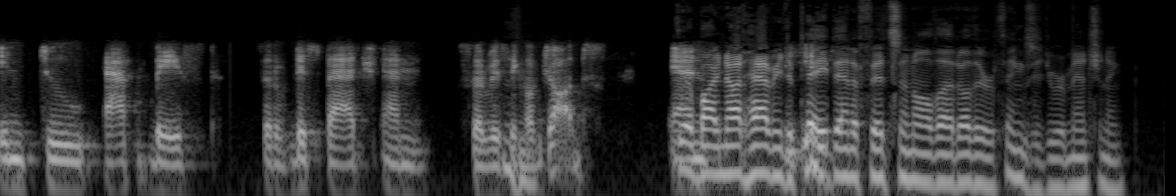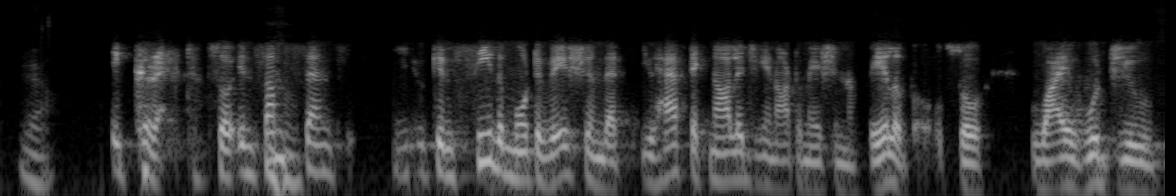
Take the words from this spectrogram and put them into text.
into app based sort of dispatch and servicing mm-hmm. of jobs. And Thereby not having to pay benefits and all that other things that you were mentioning. Yeah. Correct. So, in some mm-hmm. sense, you can see the motivation that you have technology and automation available. So, why would you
